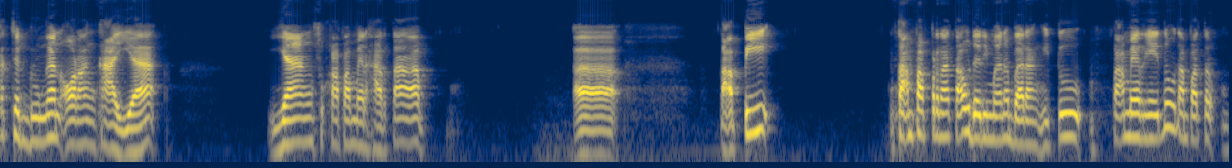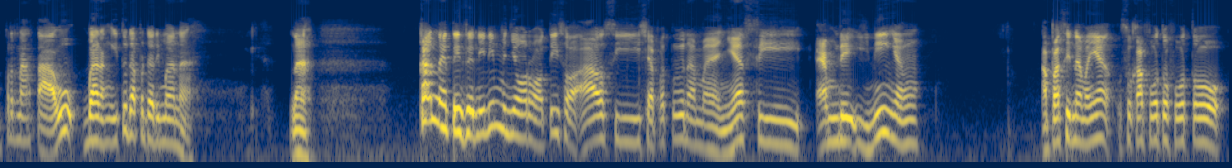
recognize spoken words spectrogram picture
kecenderungan orang kaya yang suka pamer harta uh, tapi tanpa pernah tahu dari mana barang itu pamernya itu tanpa pernah tahu barang itu dapat dari mana. Nah kan netizen ini menyoroti soal si siapa tuh namanya si MD ini yang apa sih namanya suka foto-foto.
